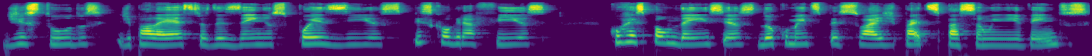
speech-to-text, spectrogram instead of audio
de estudos, de palestras, desenhos, poesias, psicografias, correspondências, documentos pessoais de participação em eventos,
